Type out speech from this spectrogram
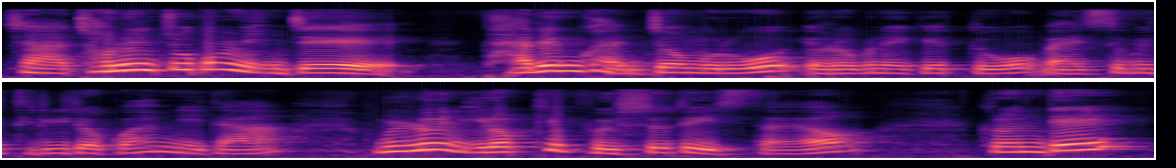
자, 저는 조금 이제 다른 관점으로 여러분에게 또 말씀을 드리려고 합니다. 물론 이렇게 볼 수도 있어요. 그런데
